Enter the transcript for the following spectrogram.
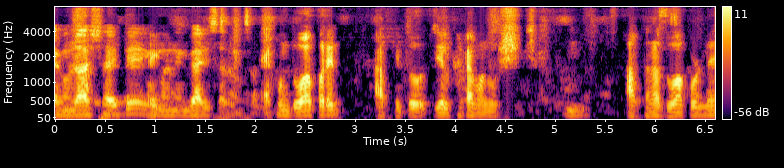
এখন রাজশাহীতে মানে গাড়ি চালান। এখন দোয়া করেন আপনি তো জেল খাটা মানুষ আপনারা দোয়া করলে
